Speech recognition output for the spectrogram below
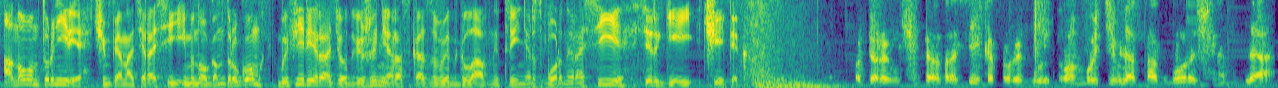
О новом турнире, чемпионате России и многом другом в эфире радиодвижения рассказывает главный тренер сборной России Сергей Чепик. Во-первых, чемпионат России, который будет, он будет являться отборочным для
